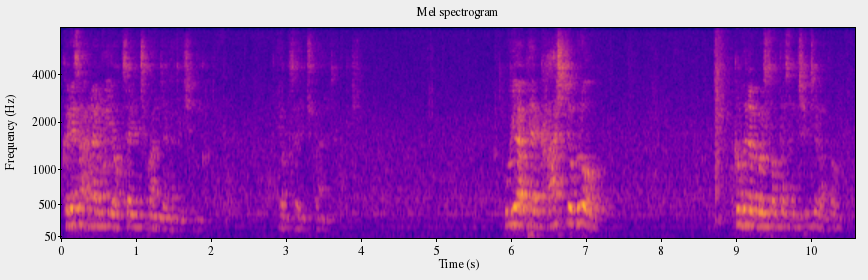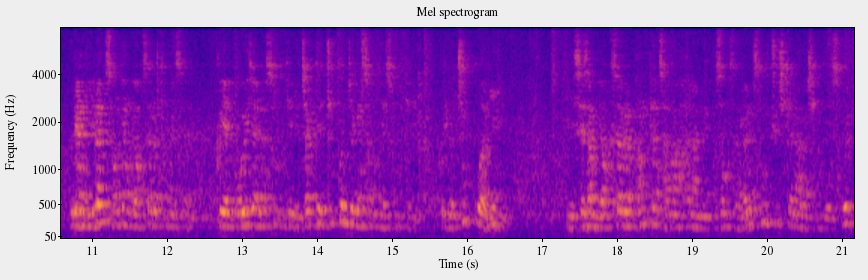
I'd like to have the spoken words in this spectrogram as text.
그래서 하나님은 역사의 주관자가 되시는 겁니다. 역사의 주관자가 되시는 우리 앞에 가시적으로 그분을 볼 수 없다선 칠지라도 우리는 이런 성경 역사를 통해서 그의 않는 손길이 절대 주권적인 성리의 손길이 그리고 주권이 이 세상 역사를 방편 삼아 하나님의 구속사를 성취시켜 나가시는 모습을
